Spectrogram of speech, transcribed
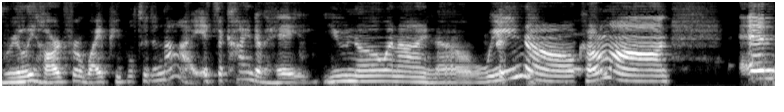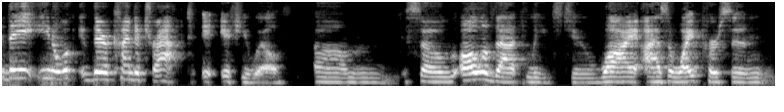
really hard for white people to deny. It's a kind of, hey, you know, and I know, we know, come on. And they, you know, they're kind of trapped, if you will. Um, so all of that leads to why, as a white person,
